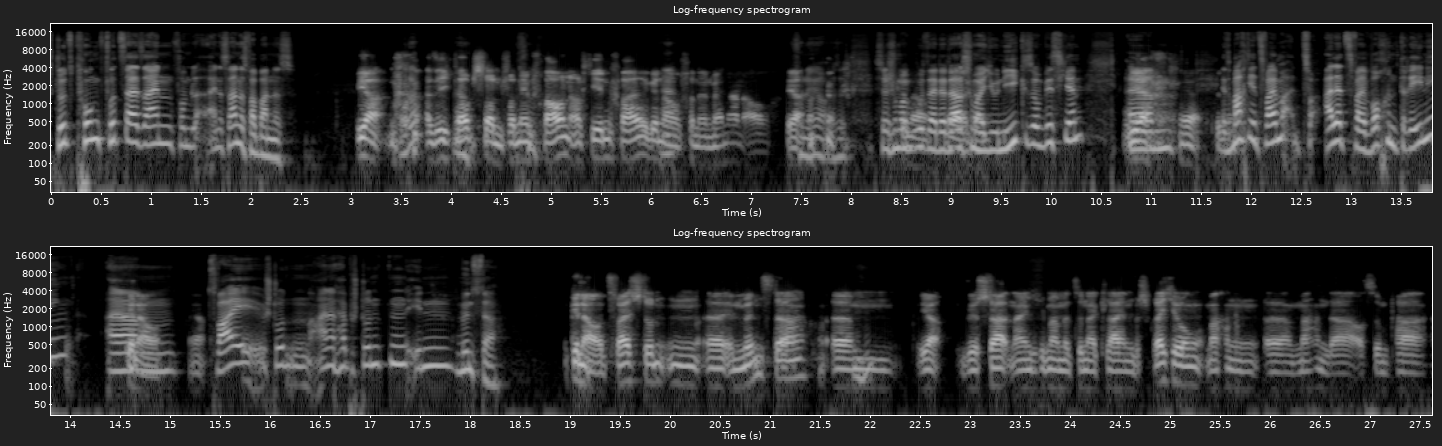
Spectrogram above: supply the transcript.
Stützpunkt Futsal sein vom, eines Landesverbandes. Ja, Oder? also ich glaube ja. schon. Von den Frauen auf jeden Fall, genau, ja. von den Männern auch. Ja. Also ist ja schon mal genau. gut, seid ihr da schon mal unique so ein bisschen. Ähm, genau. Jetzt macht ihr zweimal, alle zwei Wochen Training. Ähm, genau. Zwei Stunden, eineinhalb Stunden in Münster. Genau, zwei Stunden äh, in Münster. Ähm, mhm. Ja, wir starten eigentlich immer mit so einer kleinen Besprechung, machen, äh, machen da auch so ein paar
